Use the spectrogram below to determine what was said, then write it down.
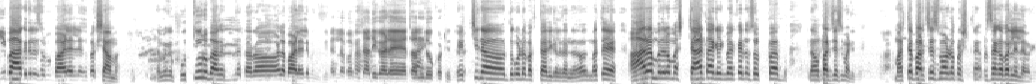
ಈ ಭಾಗದಲ್ಲಿ ಸ್ವಲ್ಪ ಬಾಳೆ ಎಲೆ ಸ್ವಲ್ಪ ಕ್ಷಾಮ. ನಮಗೆ ಪುತ್ತೂರು ಭಾಗದಿಂದ ಧಾರಾಳ ಬಾಳೆ ಎಲೆ ಬಂದಿದೆ. ಎಲ್ಲ ಭಕ್ತಾದಿಗಳೇ ತಂದು ಕೊಟ್ಟಿದ್ದಾರೆ. ಹೆಚ್ಚಿನದ್ದು ಕೂಡ ಭಕ್ತಾದಿಗಳು ತಂದು. ಮತ್ತೆ ಆರಂಭದಲ್ಲಿ ಒಮ್ಮೆ ಸ್ಟಾರ್ಟ್ ಆಗ್ಲಿಕ್ಕೆ ಬೇಕಾದ್ರೆ ಸ್ವಲ್ಪ ನಾವು ಪರ್ಚೇಸ್ ಮಾಡಿದ್ವಿ. ಮತ್ತೆ ಪರ್ಚೇಸ್ ಮಾಡೋ ಪ್ರಶ್ನೆ ಪ್ರಸಂಗ ಬರಲಿಲ್ಲ ನಮಗೆ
